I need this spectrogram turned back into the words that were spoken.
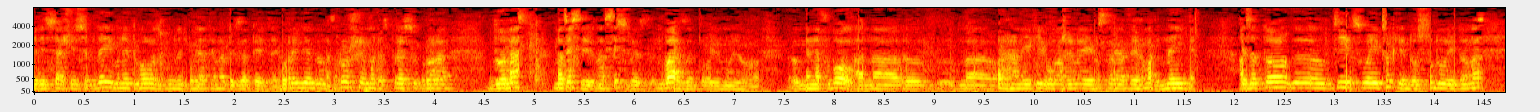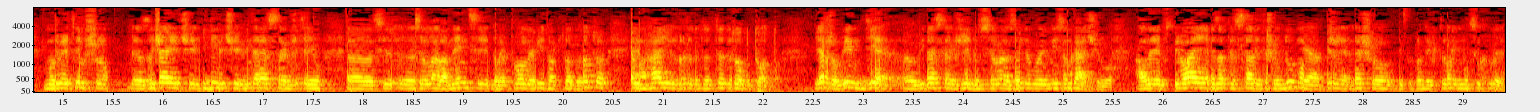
50-60 людей, вони голос будуть відповідати на тих запитань. Прийде до нас, запрошуємо еспресо прокурора до нас на сесію, на сесію, бар запрошуємо його, не на футбол, а на, е, на органи, які поважені представляти громади, не йде. А зато е, ці свої кроки до суду і до нас мотивує тим, що е, звичаючи і діючи в інтересах жителів е, села Равнинці, Добре поле, Вітор, то то то я вимагаю то то то Я кажу, він є в інтересах жителів села Завідової міста Мукачево, але співає записати те, що думає, а пише те, що продиктував йому цю хвилину.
